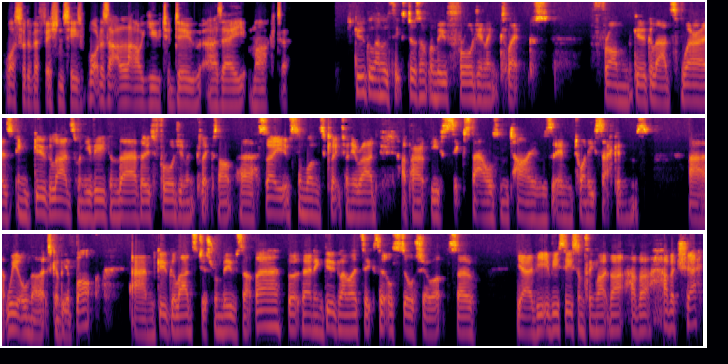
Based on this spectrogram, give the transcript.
what sort of efficiencies? What does that allow you to do as a marketer? Google Analytics doesn't remove fraudulent clicks from Google Ads, whereas in Google Ads, when you view them there, those fraudulent clicks aren't there. Say if someone's clicked on your ad apparently six thousand times in twenty seconds, uh, we all know it's going to be a bot, and Google Ads just removes that there. But then in Google Analytics, it'll still show up. So yeah, if you, if you see something like that, have a have a check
